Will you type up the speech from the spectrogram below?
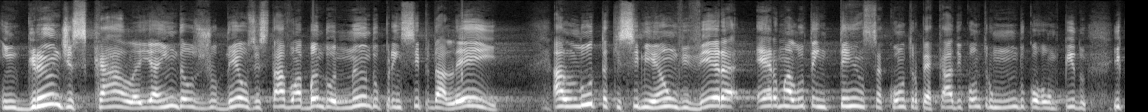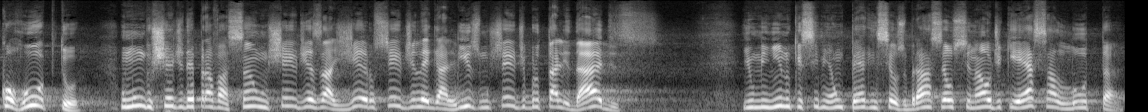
em grande escala, e ainda os judeus estavam abandonando o princípio da lei. A luta que Simeão vivera era uma luta intensa contra o pecado e contra um mundo corrompido e corrupto. Um mundo cheio de depravação, cheio de exageros, cheio de legalismo, cheio de brutalidades. E o menino que Simeão pega em seus braços é o sinal de que essa luta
